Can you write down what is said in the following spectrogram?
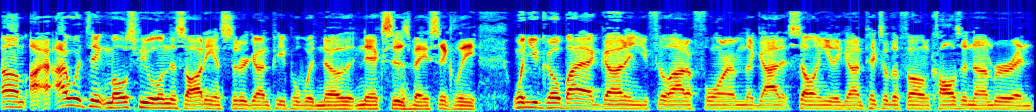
Um, I, I would think most people in this audience that are gun people would know that NICS is basically when you go buy a gun and you fill out a form, the guy that's selling you the gun picks up the phone, calls a number, and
